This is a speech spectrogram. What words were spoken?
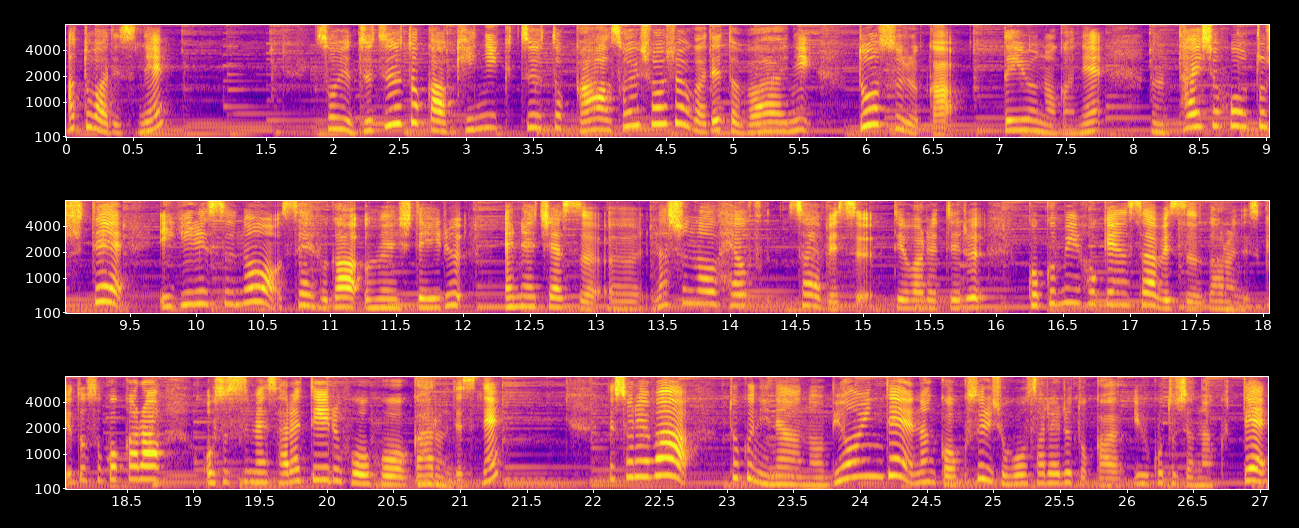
あとはですねそういう頭痛とか筋肉痛とかそういう症状が出た場合にどうするか。っていうのがね、対処法としてイギリスの政府が運営している NHS、ナショナルヘルスサービスって言われてる国民保健サービスがあるんですけどそこからおすすめされている方法があるんですね。でそれは特にねあの病院でなんかお薬処方されるとかいうことじゃなくて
